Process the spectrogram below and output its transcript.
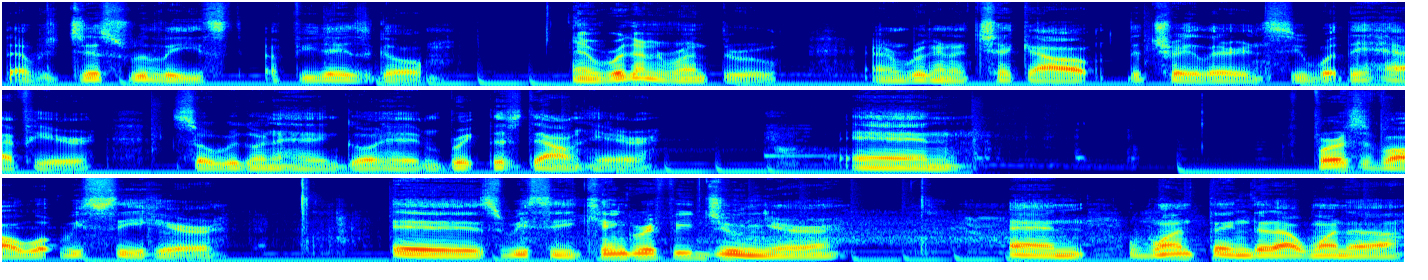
that was just released a few days ago. And we're going to run through and we're going to check out the trailer and see what they have here. So we're going to go ahead and break this down here. And first of all, what we see here is we see Ken Griffey Jr and one thing that I want to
